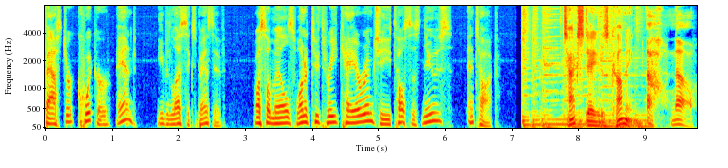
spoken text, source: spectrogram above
faster, quicker, and even less expensive. Russell Mills, 1023 KRMG, Tulsa's News and Talk. Tax day is coming. Oh, no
